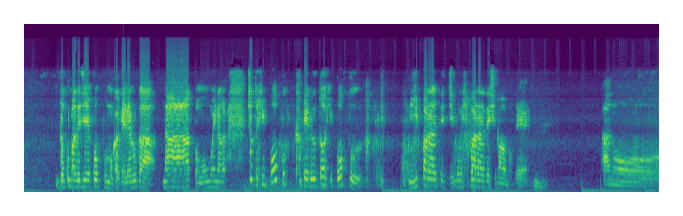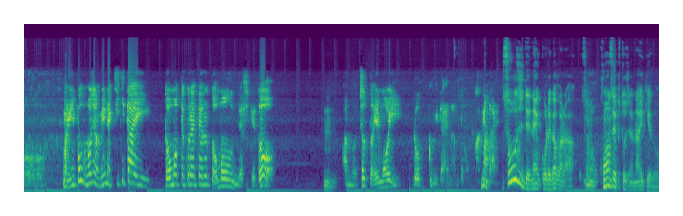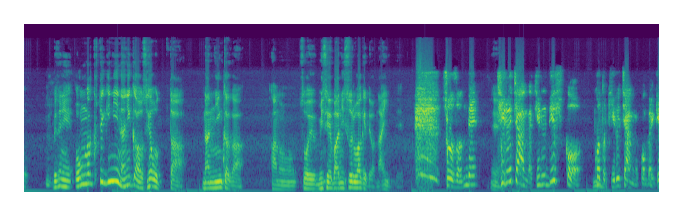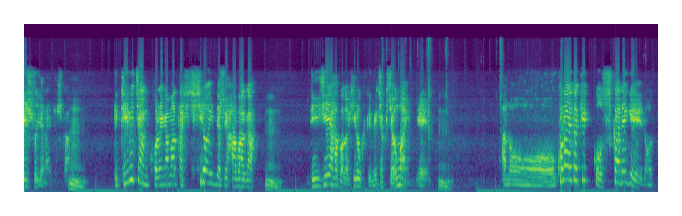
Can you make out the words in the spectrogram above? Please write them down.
どこまで J-POP もかけれるかなぁとも思いながら、ちょっとヒップホップかけるとヒップホップに引っ張られて、自分が引っ張られてしまうので、うん。あのーまあ、ヒップホップもちろんみんな聞きたいと思ってくれてると思うんですけど、うん。あの、ちょっとエモいロックみたいなのとかけまあたい。、総じてね、これだから、その、コンセプトじゃないけどうん、別に音楽的に何かを背負った何人かが、あの、そういう見せ場にするわけではないんで。そうそう。んで、ええキルちゃんが、キルディスコことキルちゃんが今回ゲストじゃないですか。うん。で、キルちゃんこれがまた広いんですよ、幅が。うん。DJ 幅が広くてめちゃくちゃうまいんで、うん。あのーこの間結構スカレゲエの、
